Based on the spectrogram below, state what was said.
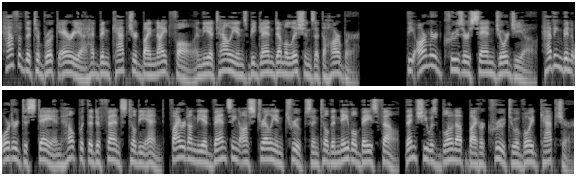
Half of the Tobruk area had been captured by nightfall and the Italians began demolitions at the harbour. The armoured cruiser San Giorgio, having been ordered to stay and help with the defence till the end, fired on the advancing Australian troops until the naval base fell, then she was blown up by her crew to avoid capture.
